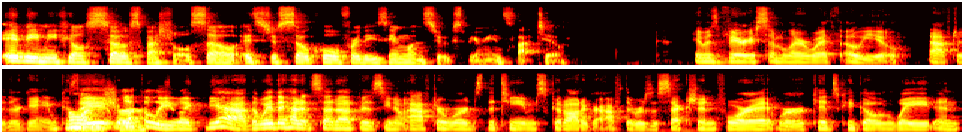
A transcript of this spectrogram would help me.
it made me feel so special. So it's just so cool for these young ones to experience that too. It was very similar with OU after their game because oh, they sure. luckily like yeah the way they had it set up is you know afterwards the teams could autograph. There was a section for it where kids could go and wait and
